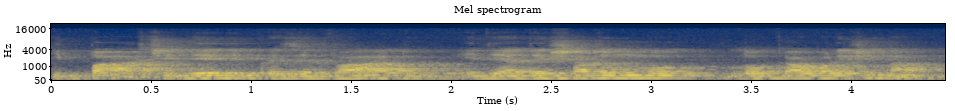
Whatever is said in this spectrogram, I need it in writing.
e parte dele preservado, ele é deixado no local original.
